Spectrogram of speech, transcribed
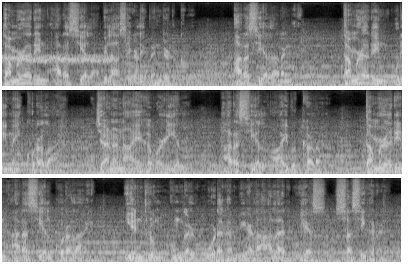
தமிழரின் அரசியல் அபிலாசைகளை வென்றெடுக்கும் அரசியல் அரங்கு. தமிழரின் உரிமை குரலாய் ஜனநாயக வழியில் அரசியல் ஆய்வுக்களம். தமிழரின் அரசியல் குரலாய் என்றும் உங்கள் ஊடகவியலாளர் எஸ். சசிகரன்.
